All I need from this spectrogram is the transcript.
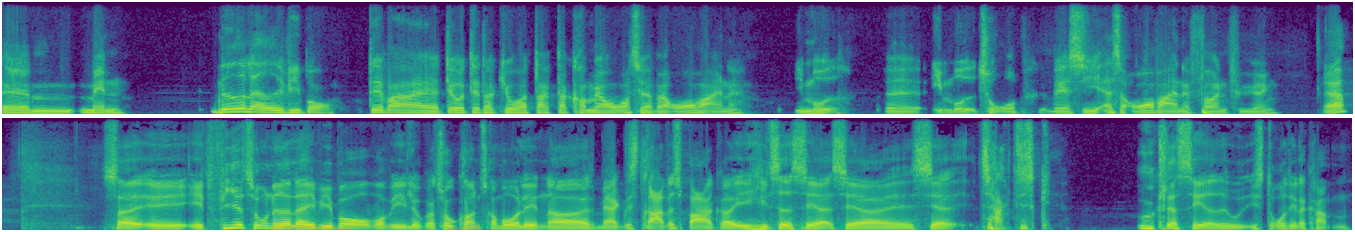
Øhm, men nederlaget i Viborg, det var, øh, det var det, der gjorde, der, der kom jeg over til at være overvejende imod øh, imod Torup, vil jeg sige. Altså overvejende for en fyring. Ja. Så øh, et 4-2 nederlag i Viborg, hvor vi lukker to kontramål ind, og et mærkeligt straffespark, og i hele taget ser, ser, ser taktisk udklasseret ud i store del af kampen.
